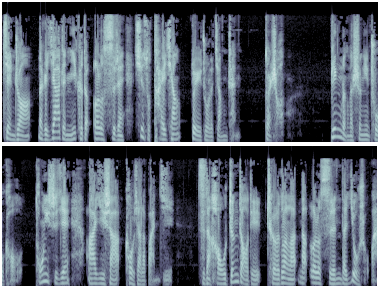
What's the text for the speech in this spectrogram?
见状，那个压着尼克的俄罗斯人迅速抬枪对住了江晨，断手。冰冷的声音出口，同一时间，阿伊莎扣下了扳机，子弹毫无征兆地扯断了那俄罗斯人的右手腕，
